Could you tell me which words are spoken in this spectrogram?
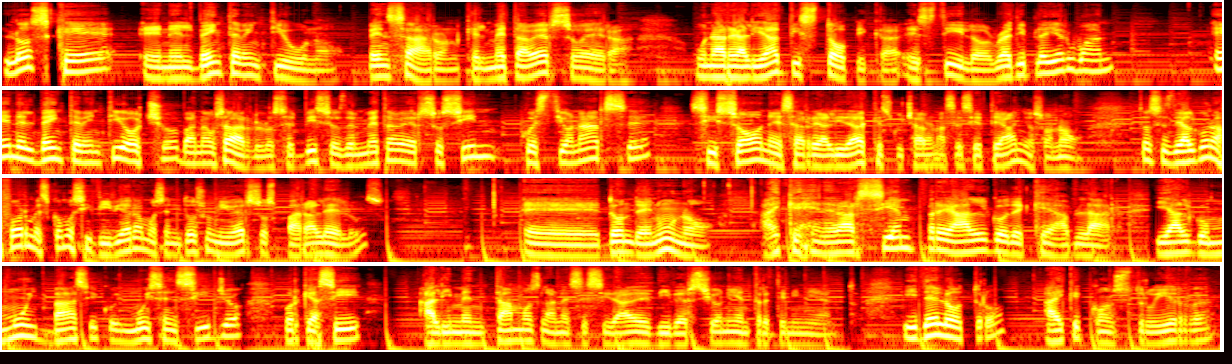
Los que en el 2021 pensaron que el metaverso era una realidad distópica estilo Ready Player One, en el 2028 van a usar los servicios del metaverso sin cuestionarse si son esa realidad que escucharon hace siete años o no. Entonces, de alguna forma es como si viviéramos en dos universos paralelos, eh, donde en uno hay que generar siempre algo de qué hablar y algo muy básico y muy sencillo, porque así alimentamos la necesidad de diversión y entretenimiento. Y del otro, hay que construir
